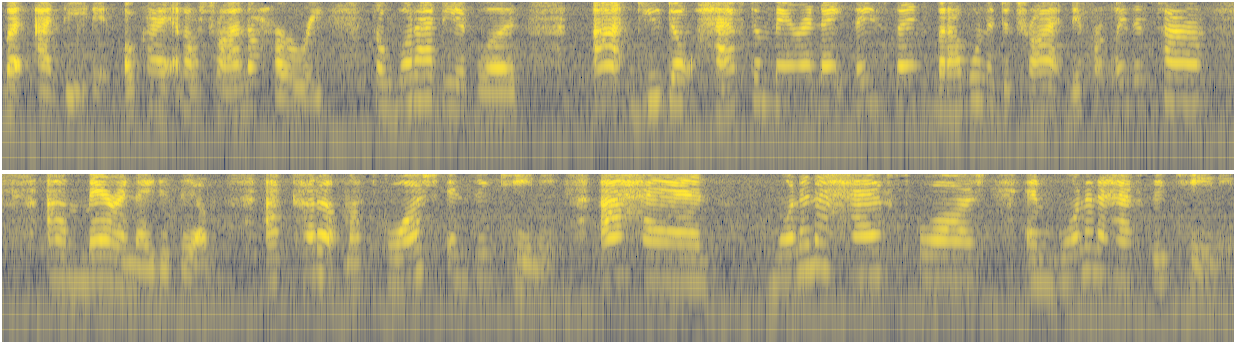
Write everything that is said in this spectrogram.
But I did it, okay? And I was trying to hurry. So what I did was I, you don't have to marinate these things, but I wanted to try it differently this time. I marinated them. I cut up my squash and zucchini. I had one and a half squash and one and a half zucchini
